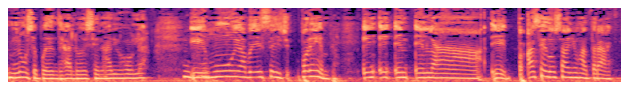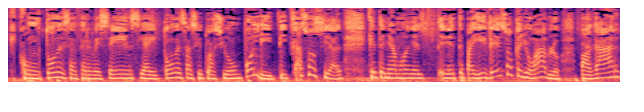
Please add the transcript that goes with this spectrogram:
no se pueden dejar los escenarios, hola. Y es muy a veces, por ejemplo, en, en, en- en la, eh, hace dos años atrás, con toda esa efervescencia y toda esa situación política, social que teníamos en, el, en este país, y de eso que yo hablo, pagar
